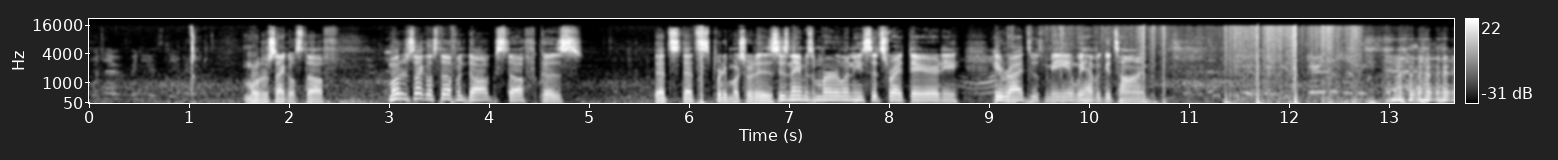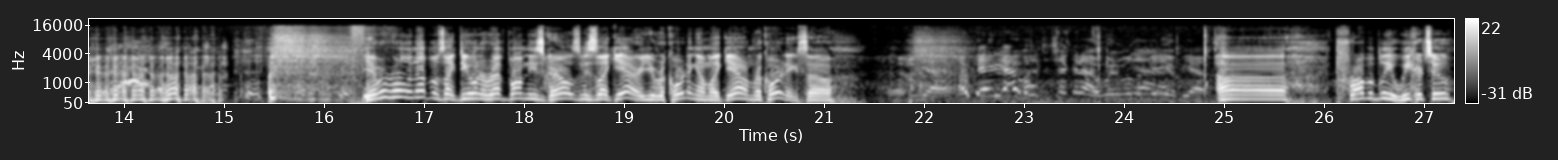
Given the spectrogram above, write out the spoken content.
what type of videos do you make? Motorcycle stuff, motorcycle stuff and dog stuff because that's that's pretty much what it is. His name is Merlin. He sits right there and he he rides with me and we have a good time. Cute. Yeah, you scare the living shit. Yeah, we're rolling up. I was like, "Do you want to rev bomb these girls?" And he's like, "Yeah." Are you recording? I'm like, "Yeah, I'm recording." So, yeah. Okay. Yeah. We'll have to check it out. When will the video be out? uh, probably a week or two.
